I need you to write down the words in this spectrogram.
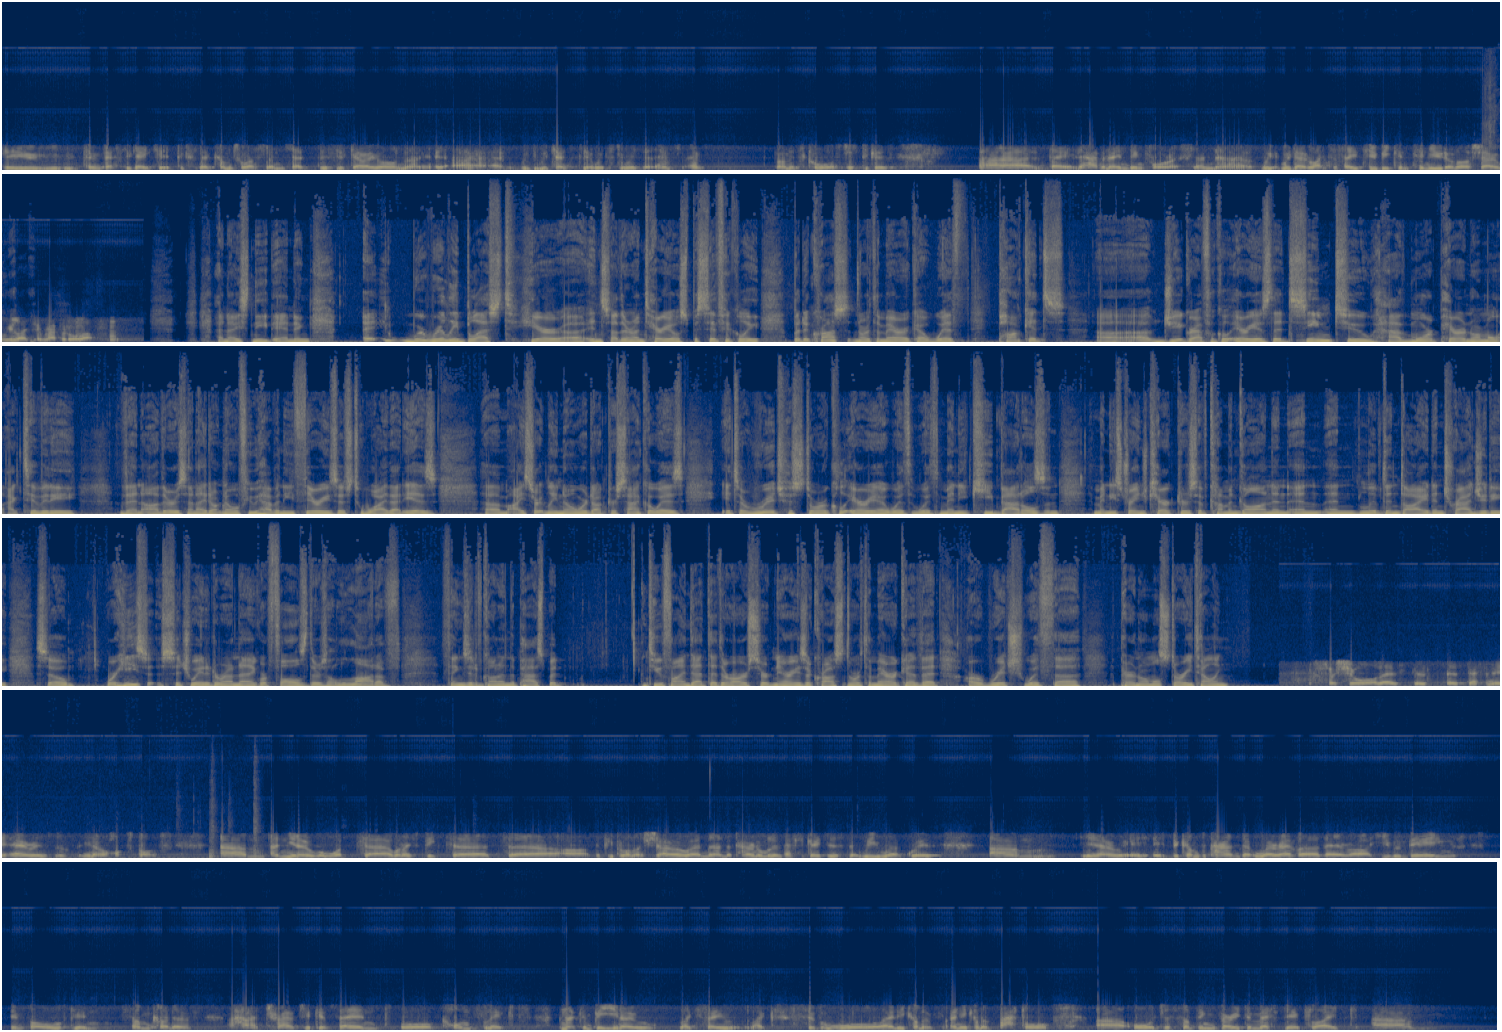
to to investigate it because they've come to us and said this is going on. Uh, uh, we, we tend to deal with stories that have, have run its course just because uh, they, they have an ending for us, and uh, we we don't like to say to be continued on our show. We like to wrap it all up. A nice, neat ending uh, we're really blessed here uh, in southern Ontario specifically, but across North America with pockets uh, geographical areas that seem to have more paranormal activity than others. And I don't know if you have any theories as to why that is. Um, I certainly know where Dr. Sacco is. It's a rich historical area with, with many key battles, and many strange characters have come and gone and, and, and lived and died in tragedy. So, where he's situated around Niagara Falls, there's a lot of things that have gone in the past. But do you find that that there are certain areas across North America that are rich with uh, paranormal storytelling? For sure, there's, there's there's definitely areas of you know hotspots, um, and you know what uh, when I speak to, to uh, the people on our show and, and, the paranormal investigators that we work with, um, you know it, it becomes apparent that wherever there are human beings involved in some kind of uh, tragic event or conflict and that can be, you know, like say, like civil war, any kind of any kind of battle, uh, or just something very domestic, like um,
